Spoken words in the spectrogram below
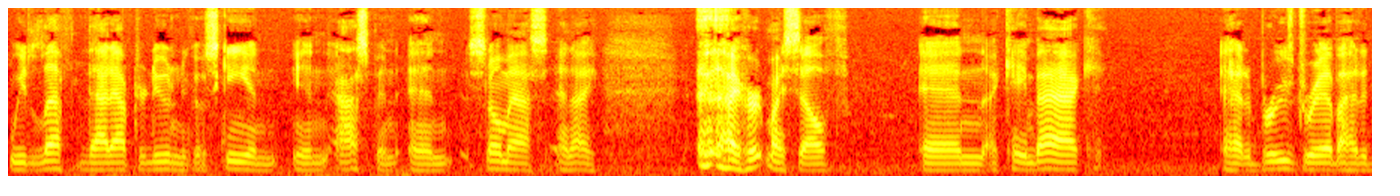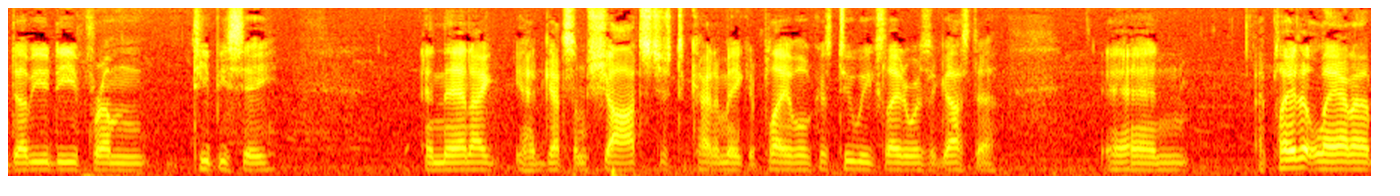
we left that afternoon to go skiing in Aspen and Snowmass, and I I hurt myself, and I came back, I had a bruised rib. I had a WD from TPC, and then I had got some shots just to kind of make it playable because two weeks later was Augusta, and I played Atlanta,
